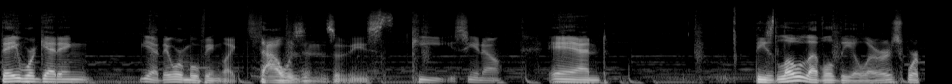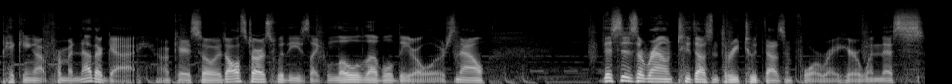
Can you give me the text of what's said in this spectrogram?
they were getting, yeah, they were moving like thousands of these keys, you know, and these low level dealers were picking up from another guy. Okay, so it all starts with these like low level dealers. Now, this is around 2003, 2004, right here, when this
